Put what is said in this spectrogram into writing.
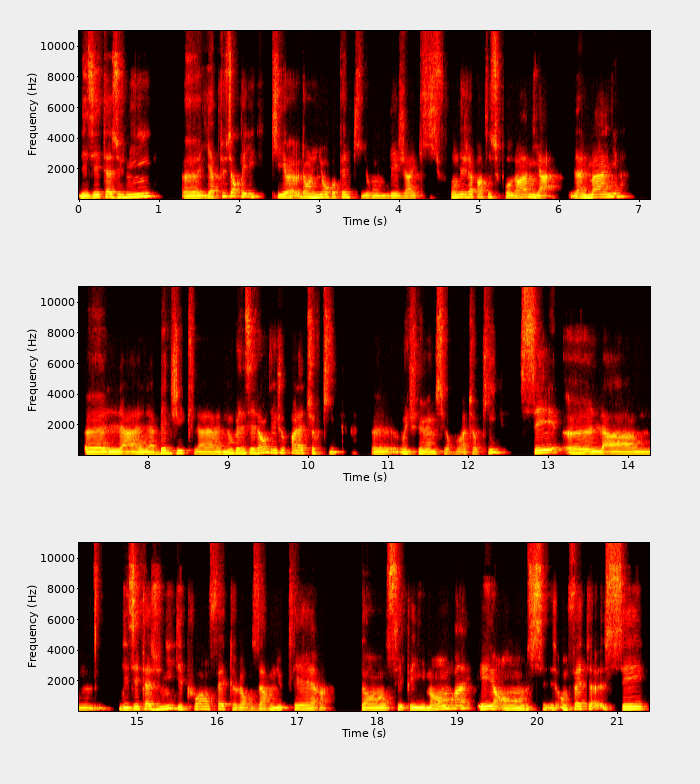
les États-Unis. Euh, il y a plusieurs pays qui dans l'Union européenne qui ont déjà qui font déjà partie de ce programme. Il y a l'Allemagne, la, la, Belgique, la Nouvelle-Zélande et je crois la Turquie. oui, je suis même sur la Turquie. C'est la les États-Unis déploient en fait leurs armes nucléaires dans ces pays membres et en, en fait c'est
